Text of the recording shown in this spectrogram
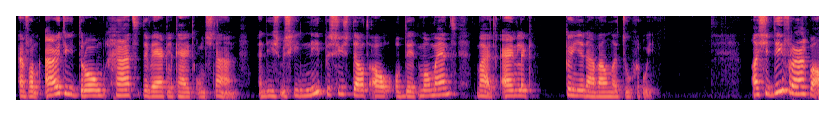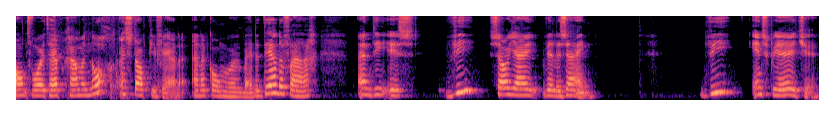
En vanuit die droom gaat de werkelijkheid ontstaan. En die is misschien niet precies dat al op dit moment, maar uiteindelijk kun je daar wel naartoe groeien. Als je die vraag beantwoord hebt, gaan we nog een stapje verder. En dan komen we bij de derde vraag. En die is: wie zou jij willen zijn? Wie inspireert je?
